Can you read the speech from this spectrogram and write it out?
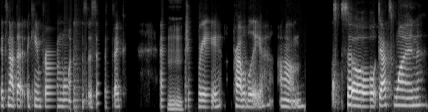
it's not that it came from one specific mm-hmm. probably. Um, so that's one.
